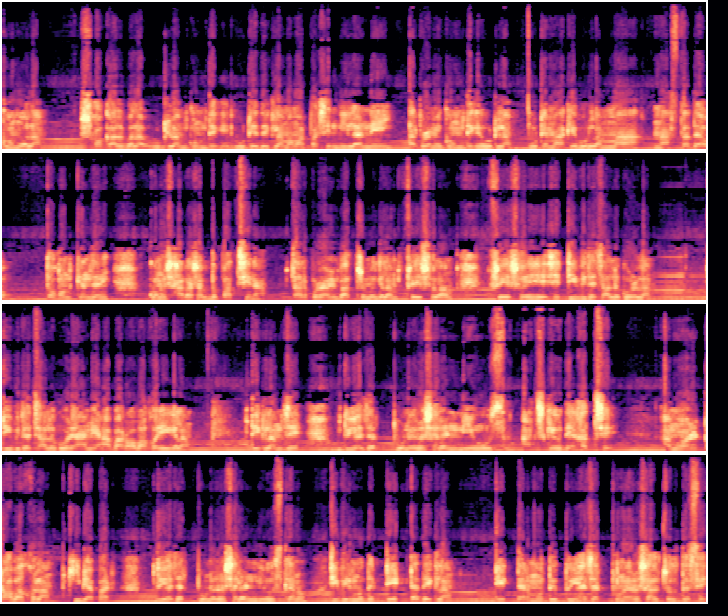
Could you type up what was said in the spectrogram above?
ঘুমোলাম। সকালবেলা উঠলাম ঘুম থেকে। উঠে দেখলাম আমার পাশে নীলা নেই। তারপর আমি ঘুম থেকে উঠলাম। উঠে মাকে বললাম, মা, নাস্তা দাও। তখন কেন জানি কোনো সারা শব্দ পাচ্ছি না। তারপরে আমি বাথরুমে গেলাম ফ্রেশ হলাম। ফ্রেশ হয়ে এসে টিভিটা চালু করলাম। টিভিটা চালু করে আমি আবার অবাক হয়ে গেলাম। দেখলাম যে দুই হাজার পনেরো সালের নিউজ আজকেও দেখাচ্ছে। আমি অনেকটা অবাক হলাম। কি ব্যাপার? দুই হাজার পনেরো সালের নিউজ কেন? টিভির মধ্যে ডেটটা দেখলাম। ডেটটার মধ্যে দুই হাজার পনেরো সাল চলতেছে।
